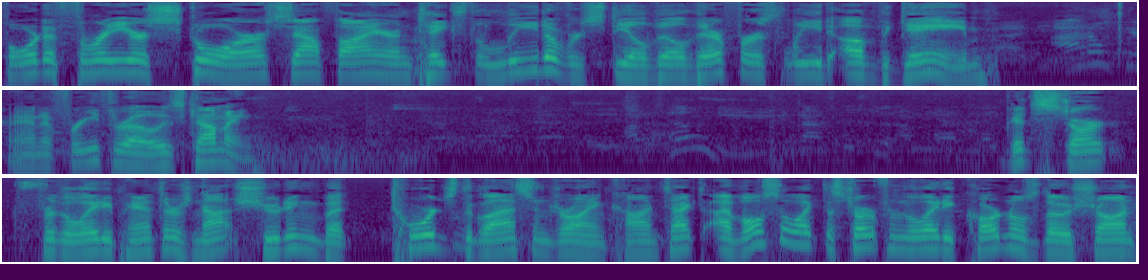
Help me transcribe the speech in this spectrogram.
Four to three your score. South Iron takes the lead over Steelville, their first lead of the game. And a free throw is coming. Good start for the Lady Panthers, not shooting, but towards the glass and drawing contact. I've also liked the start from the Lady Cardinals, though, Sean,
